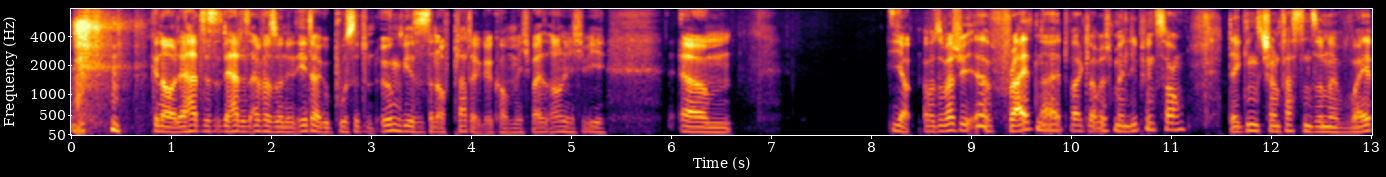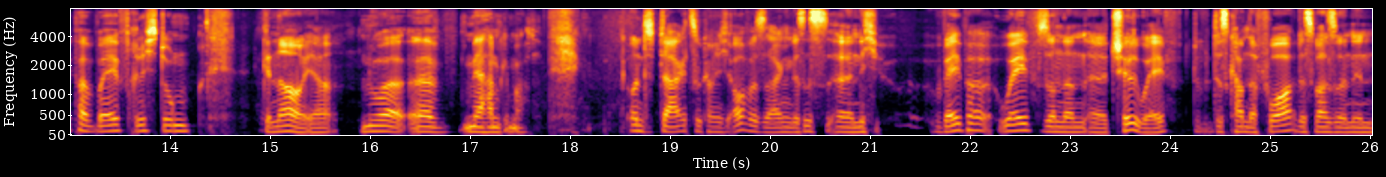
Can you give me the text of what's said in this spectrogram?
genau, der hat, es, der hat es einfach so in den Äther gepustet und irgendwie ist es dann auf Platte gekommen. Ich weiß auch nicht wie. Ähm, ja, Aber zum Beispiel äh, Fright Night war, glaube ich, mein Lieblingssong. Da ging es schon fast in so eine Vaporwave-Richtung, genau, ja. nur äh, mehr handgemacht. Und dazu kann ich auch was sagen. Das ist äh, nicht Vaporwave, sondern äh, Chillwave. Das kam davor. Das war so in den,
